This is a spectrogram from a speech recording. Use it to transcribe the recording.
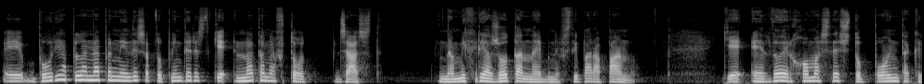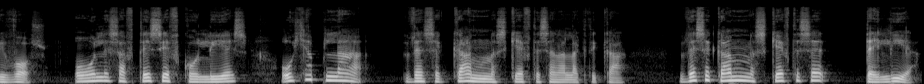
ε, μπορεί απλά να παίρνει ιδέες από το Pinterest και να ήταν αυτό just. Να μην χρειαζόταν να εμπνευστεί παραπάνω και εδώ ερχόμαστε στο point ακριβώς. Όλες αυτές οι ευκολίες όχι απλά δεν σε κάνουν να σκέφτεσαι εναλλακτικά, δεν σε κάνουν να σκέφτεσαι τελεία.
